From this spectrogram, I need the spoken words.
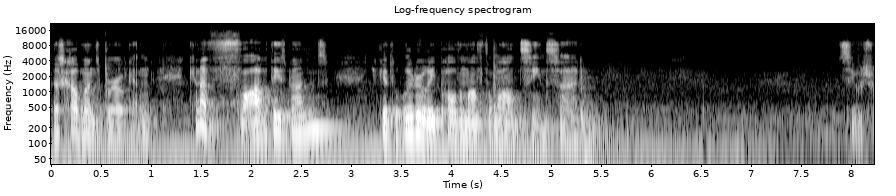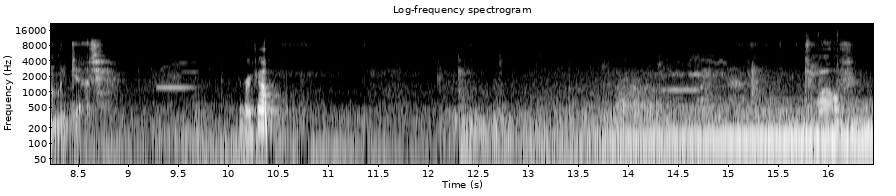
This button's broken. Kind of flaw with these buttons. You could literally pull them off the wall and see inside. Let's see which one we get. Here we go. Twelve.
